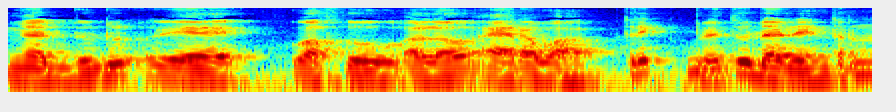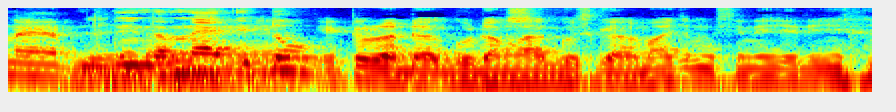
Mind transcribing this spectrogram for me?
Nggak dulu ya waktu kalau era Waptrick berarti udah ada internet. Di internet itu itu udah ada gudang lagu segala macam sini jadinya.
